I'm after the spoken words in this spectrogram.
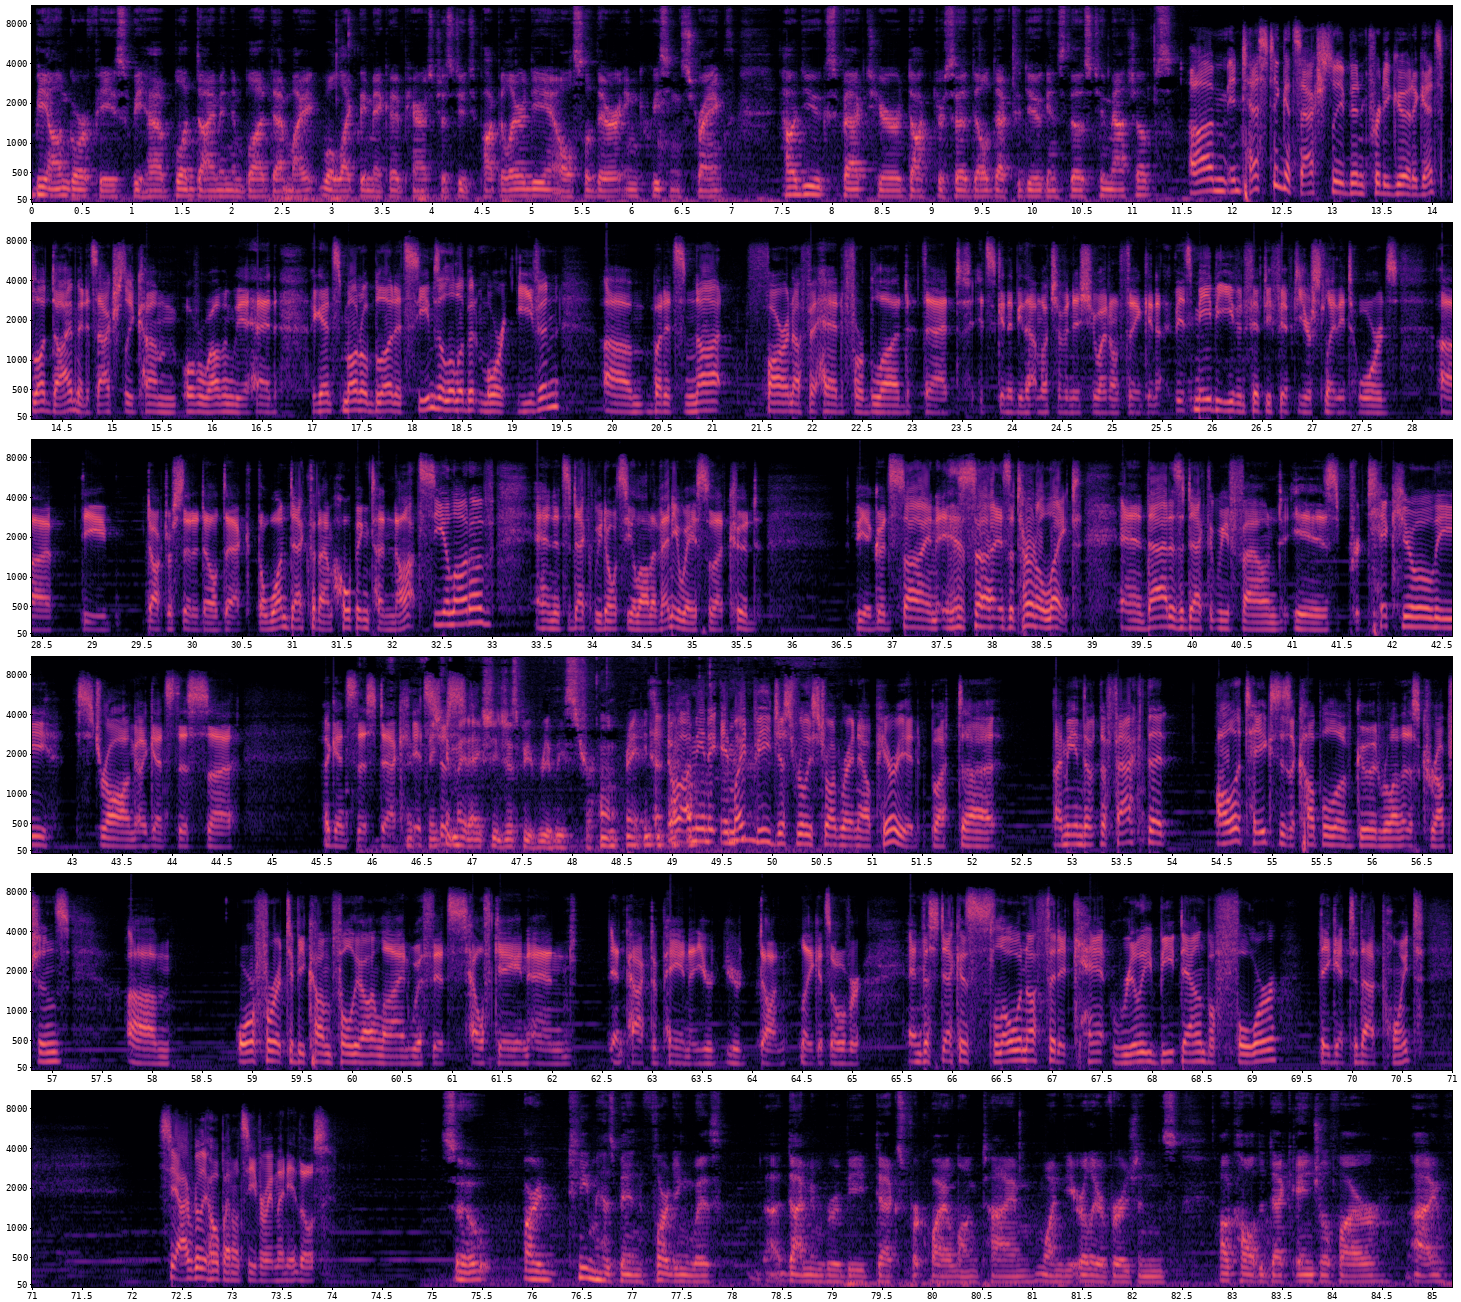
beyond Gore Feast, we have Blood Diamond and Blood that might will likely make an appearance just due to popularity and also their increasing strength. How do you expect your Dr. Citadel deck to do against those two matchups? Um, in testing, it's actually been pretty good. Against Blood Diamond, it's actually come overwhelmingly ahead. Against Mono Blood, it seems a little bit more even, um, but it's not far enough ahead for Blood that it's going to be that much of an issue, I don't think. And it's maybe even 50 50 or slightly towards uh, the Dr. Citadel deck. The one deck that I'm hoping to not see a lot of, and it's a deck we don't see a lot of anyway, so that could be a good sign is uh, is Eternal Light, and that is a deck that we've found is particularly strong against this uh, against this deck. I it's think just, it might actually just be really strong right now. Well, I mean, it, it, might be just really strong right now. Period. But uh, I mean, the the fact that all it takes is a couple of good relentless corruptions. Um, or for it to become fully online with its health gain and impact of pain and you're you're done like it's over and this deck is slow enough that it can't really beat down before they get to that point. So yeah, I really hope I don't see very many of those. So our team has been flirting with uh, Diamond Ruby decks for quite a long time. One of the earlier versions, I'll call the deck Angel Fire. I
